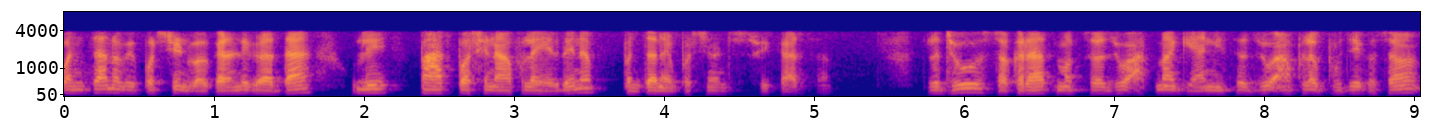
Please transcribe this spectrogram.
पन्चानब्बे पर्सेन्ट भएको कारणले गर्दा उसले पाँच पर्सेन्ट आफूलाई हेर्दैन पन्चानब्बे पर्सेन्ट स्वीकार्छ। र जो सकारात्मक छ जो आत्मज्ञानी छ जो आफूलाई बुझेको छ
